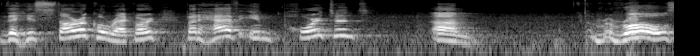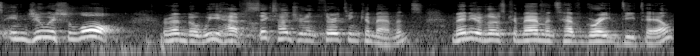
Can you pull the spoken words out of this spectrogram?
the historical record, but have important um, roles in Jewish law. Remember, we have 613 commandments. Many of those commandments have great detail.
